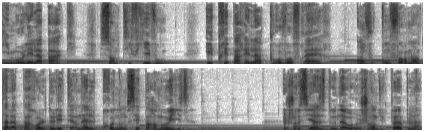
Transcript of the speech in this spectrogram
Immolez la Pâque, sanctifiez-vous, et préparez-la pour vos frères, en vous conformant à la parole de l'Éternel prononcée par Moïse. Josias donna aux gens du peuple,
